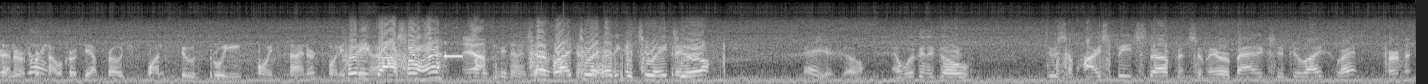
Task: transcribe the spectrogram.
Center, for go. first Albuquerque approach, 123.9 or 23 Pretty docile, huh? Yeah. Turn right to a heading at 280. There you go. And we're going to go do some high-speed stuff and some aerobatics if you like, right? Perfect.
